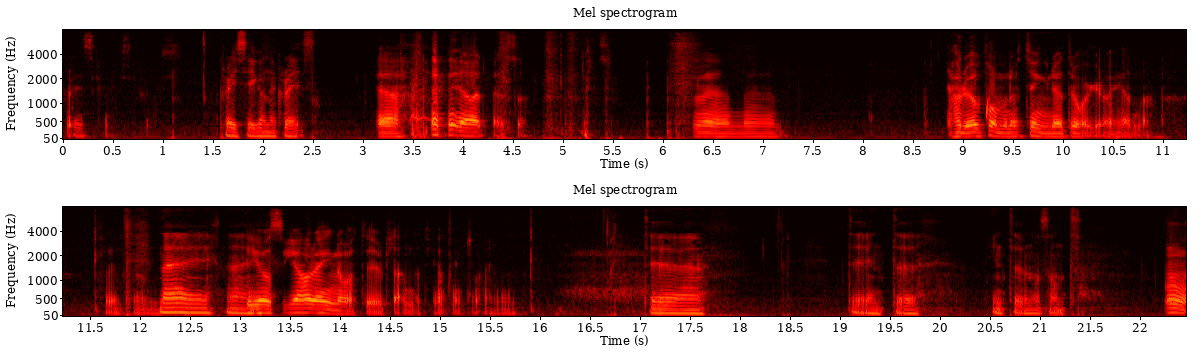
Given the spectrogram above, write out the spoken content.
Crazy, crazy, crazy. Crazy gonna craze. Ja, ja det är så. Men eh, har du hållit på med några tyngre droger då, Hedman? Förutom... Nej, nej. DOC har du ägnat åt i utlandet kan jag tänka mig. Det, det är inte, inte något sånt. Mm,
